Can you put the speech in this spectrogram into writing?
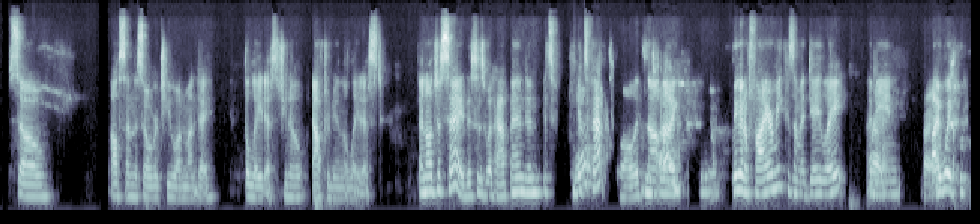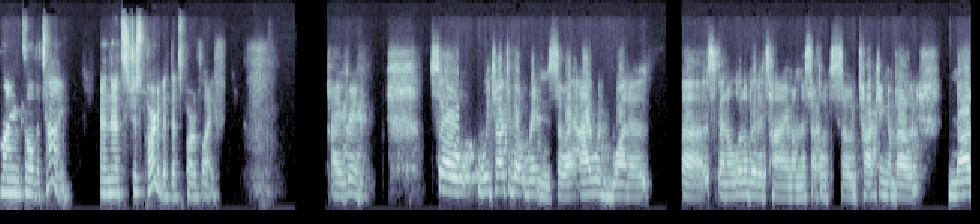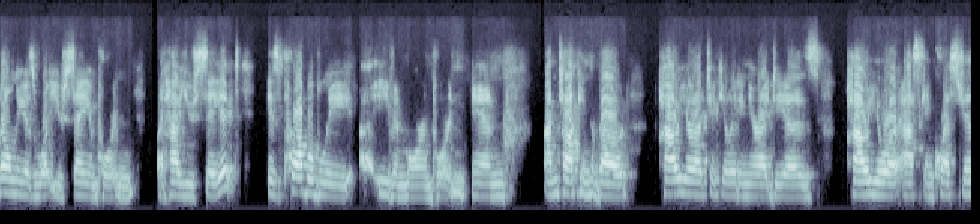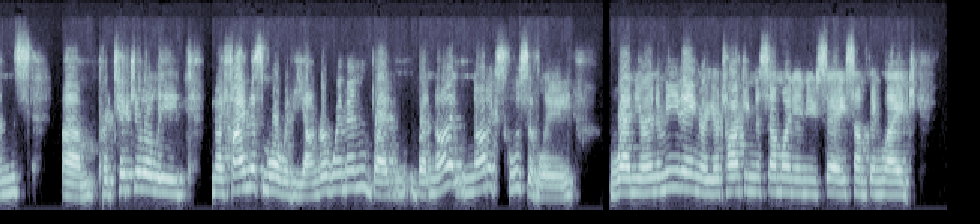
So I'll send this over to you on Monday, the latest, you know, afternoon, the latest. And I'll just say, this is what happened. And it's, yeah. it's factual. It's not like you know, they're going to fire me because I'm a day late. I right. mean, right. I wait for clients all the time. And that's just part of it. That's part of life. I agree. So we talked about written. So I, I would want to uh, spend a little bit of time on this episode talking about not only is what you say important, but how you say it is probably uh, even more important. And I'm talking about how you're articulating your ideas, how you're asking questions. Um, particularly, you know, I find this more with younger women, but but not not exclusively when you're in a meeting or you're talking to someone and you say something like,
